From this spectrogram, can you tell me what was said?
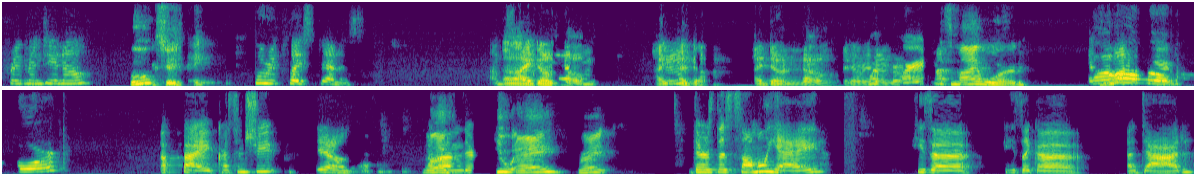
Freeman, do you know? Who? Excuse me. Who replaced Dennis? I'm Uh, I don't know. I, I don't. I don't know. I don't remember. ward? That's my ward. it's my Oh, ward. four? Up by Crescent Street. Yeah. No, that's Um, there, two A, right? there's the sommelier. He's a he's like a a dad.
